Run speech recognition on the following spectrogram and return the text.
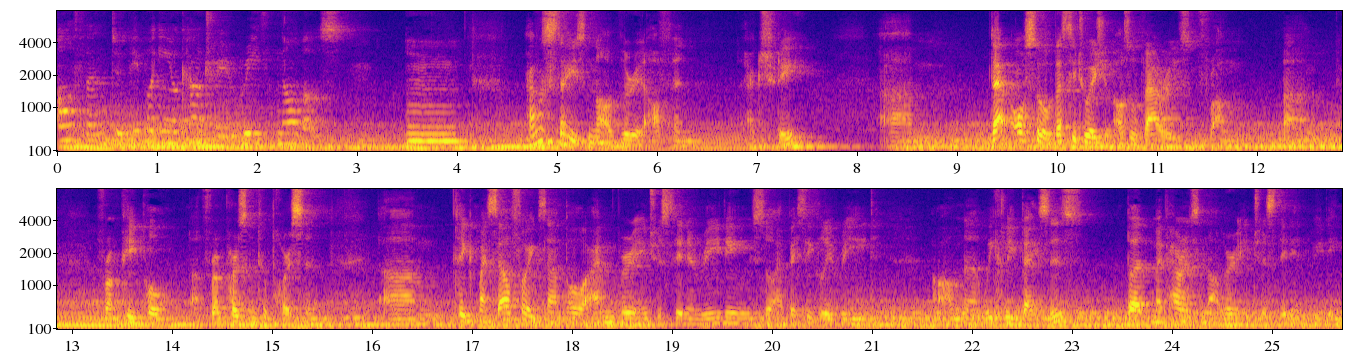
often do people in your country read novels? Mm, I would say it's not very often, actually. Um, that also that situation also varies from from people, uh, from person to person. Um, take myself for example. I'm very interested in reading, so I basically read on a weekly basis. But my parents are not very interested in reading.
